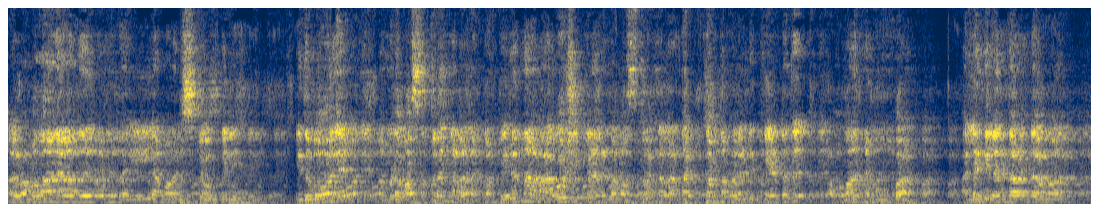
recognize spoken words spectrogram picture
അത് റമദാനാകുന്നതിന് മുമ്പ് എല്ലാം അവർ സ്റ്റോക്ക് ചെയ്യും. ഇതുപോലെ നമ്മുടെ വസ്ത്രങ്ങളടക്കം പെരുന്നാൾ ആഘോഷിക്കാനുള്ള വസ്ത്രങ്ങൾ അടക്കം നമ്മൾ എടുക്കേണ്ടത് റമദാന്റെ മുമ്പാണ്. അല്ലെങ്കിൽ എന്താ ഉണ്ടാവുക?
